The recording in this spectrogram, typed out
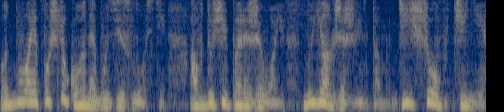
От буває, пошлю кого-небудь зі злості, а в душі переживаю. Ну як же ж він там, дійшов чи ні?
